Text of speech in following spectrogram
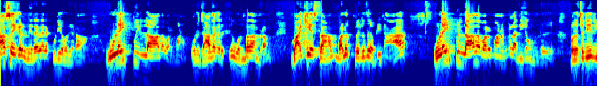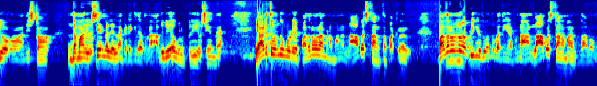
ஆசைகள் நிறைவேறக்கூடிய ஒரு இடம் உழைப்பு இல்லாத வருமானம். ஒரு ஜாதகருக்கு ஒன்பதாம் இடம் பாக்கியஸ்தானம் வலுப்பெறுது அப்படின்னா உழைப்பில்லாத வருமானங்கள் அதிகம் உண்டு. ஒரு திடீர் யோகம் அதிர்ஷ்டம் இந்த மாதிரி விஷயங்கள் எல்லாம் கிடைக்குது அப்படின்னா அதுவே அவங்களுக்கு பெரிய விஷயம்தான். அடுத்து வந்து உங்களுடைய பதினோராம் இடமான லாபஸ்தானத்தை பார்க்குறாரு. பதினொன்று அப்படிங்கிறது வந்து பார்த்தீங்க அப்படின்னா லாபஸ்தானமாக இருந்தாலும்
